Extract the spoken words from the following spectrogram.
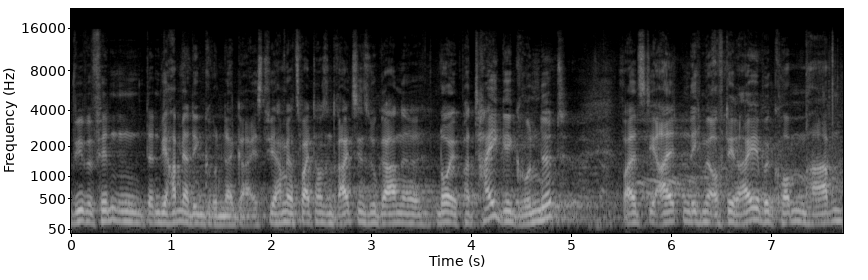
wie wir finden, denn wir haben ja den Gründergeist. Wir haben ja 2013 sogar eine neue Partei gegründet, weil es die Alten nicht mehr auf die Reihe bekommen haben.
